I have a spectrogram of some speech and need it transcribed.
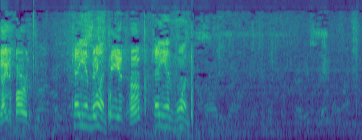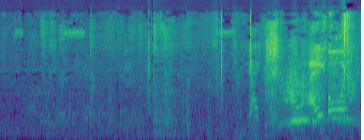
Date of birth. KN1. 610, huh? KN1. Yikes. Hey, boys.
